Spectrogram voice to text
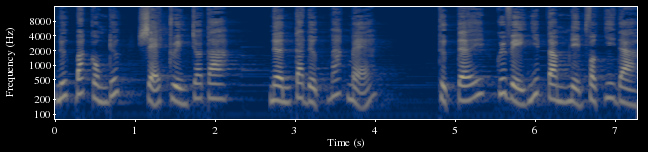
Nước bát công đức sẽ truyền cho ta, nên ta được mát mẻ. Thực tế, quý vị nhiếp tâm niệm Phật Di Đà,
